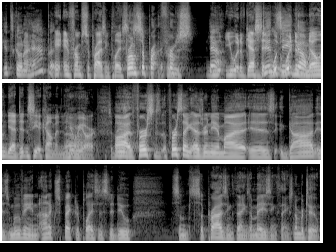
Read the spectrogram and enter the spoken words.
it's going to happen. And, and from surprising places. From surpri- from- just- yeah. you, you would have guessed it. Didn't Would, see it wouldn't have known. Yeah, didn't see it coming. Here we are. All first the first thing Ezra and Nehemiah is God is moving in unexpected places to do some surprising things, amazing things. Number two,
